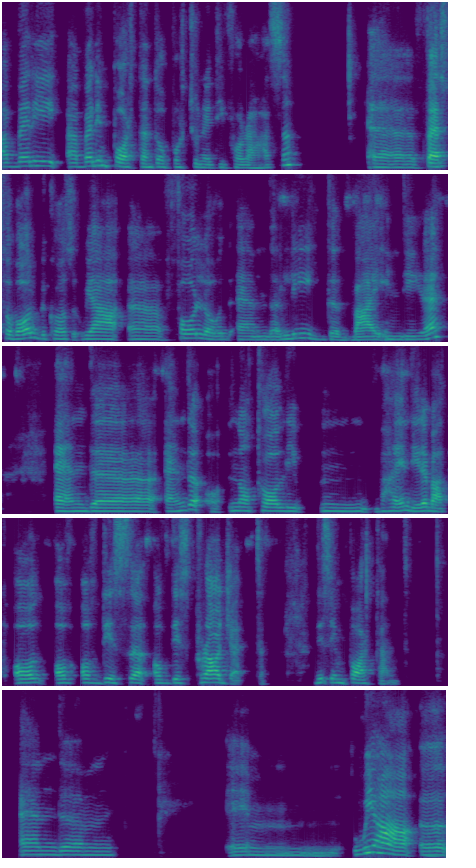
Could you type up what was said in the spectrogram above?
a very, a very important opportunity for us. Uh, first of all, because we are uh, followed and led by Indire, and uh, and not only um, by Indire, but all of, of this uh, of this project, this important. And um, um, we are uh,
